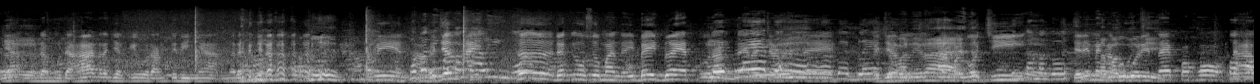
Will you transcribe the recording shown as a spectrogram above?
Ya, mudah-mudahan rezeki urang tidinya ngarenya. Amin. Dapat Jeung Heeh, da ngusuman deui Beyblade teh Beyblade, teh. Beyblade. Ira. Tamagotchi. Tamagotchi. Jadi Tamagotchi. ngabuburit teh poho dahar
